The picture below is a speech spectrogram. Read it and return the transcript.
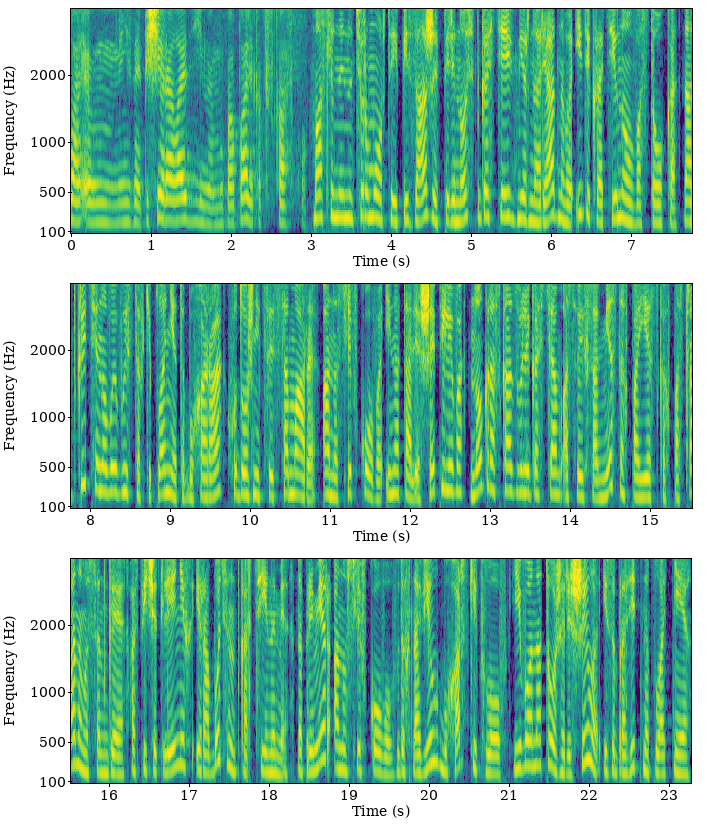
эм, я не знаю, пещера Алладина. Мы попали как в сказку. Масляные натюрморты и пейзажи переносят гостей в мир нарядного и декоративного Востока. На открытии новой выставки «Планета Бухара» художницы из Самары Анна Сливкова и Наталья Шепелева много рассказывали гостям о своих совместных поездках по странам СНГ, о впечатлениях и работе над картинами. Например, Анну Сливкову вдохновил бухарский плов. Его она тоже решила изобразить на полотне.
